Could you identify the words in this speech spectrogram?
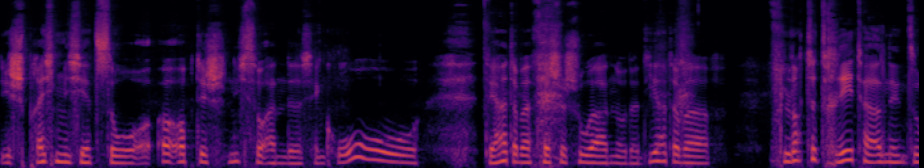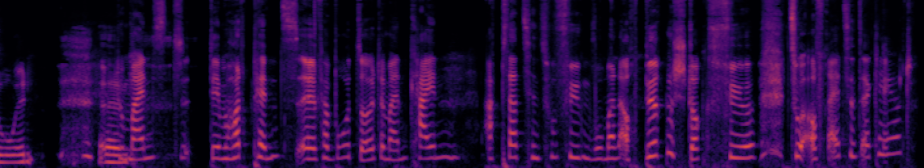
Die sprechen mich jetzt so o- optisch nicht so an, dass ich denke, oh, der hat aber fesche Schuhe an oder die hat aber flotte Treter an den Sohlen. Du Ähm, meinst, dem Hotpants-Verbot sollte man keinen Absatz hinzufügen, wo man auch Birkenstocks für zu aufreizend erklärt?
